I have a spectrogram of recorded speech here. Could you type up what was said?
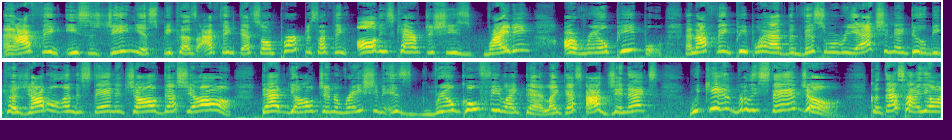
and I think Issa's genius because I think that's on purpose. I think all these characters she's writing are real people. And I think people have the visceral reaction they do because y'all don't understand it, y'all. That's y'all. That y'all generation is real goofy like that. Like, that's how Gen X, we can't really stand y'all. Cause that's how y'all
